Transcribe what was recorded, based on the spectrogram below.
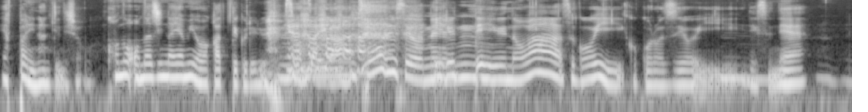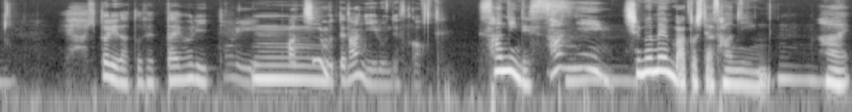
やっぱりなんて言うんでしょう。この同じ悩みを分かってくれる存在がそうですよね。いるってうん。いいうのは、すごい心強いですね。や、一人だと絶対無理。あ、チームって何人いるん。ですか3人です。三人チームメンバーとしては3人。うん。はい。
